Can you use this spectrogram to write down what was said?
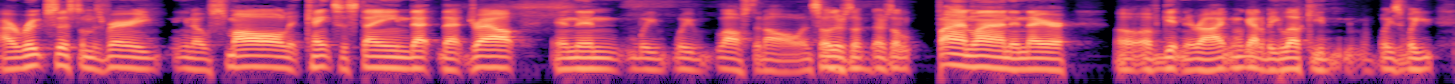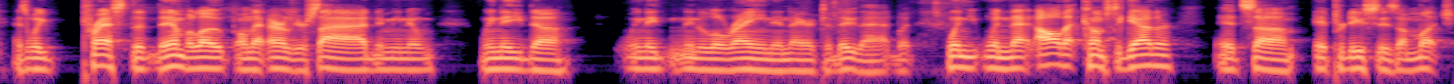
Our root system is very, you know, small. It can't sustain that that drought, and then we we lost it all. And so there's a there's a fine line in there of getting it right, and we got to be lucky as we as we press the, the envelope on that earlier side. I mean, you know, we need uh we need need a little rain in there to do that. But when when that all that comes together, it's um it produces a much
